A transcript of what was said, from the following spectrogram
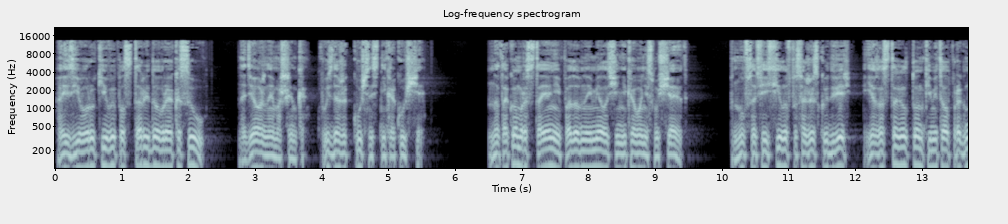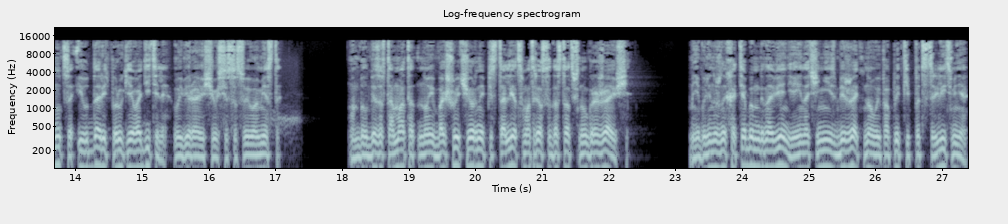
а из его руки выпал старый добрый АКСУ. Надежная машинка, пусть даже кучность никакущая. На таком расстоянии подобные мелочи никого не смущают. Пнув со всей силы в пассажирскую дверь, я заставил тонкий металл прогнуться и ударить по руке водителя, выбирающегося со своего места. Он был без автомата, но и большой черный пистолет смотрелся достаточно угрожающе. Мне были нужны хотя бы мгновения, иначе не избежать новой попытки подстрелить меня,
